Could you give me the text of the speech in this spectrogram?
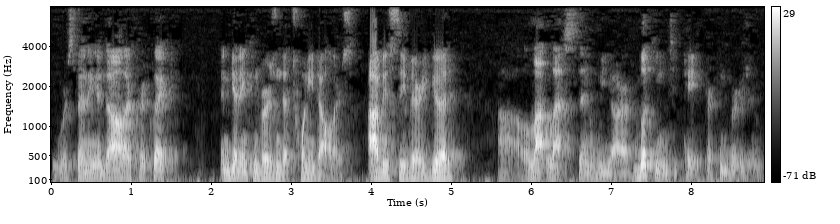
we're spending a dollar per click and getting conversions at $20. Obviously very good, uh, a lot less than we are looking to pay per conversion.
